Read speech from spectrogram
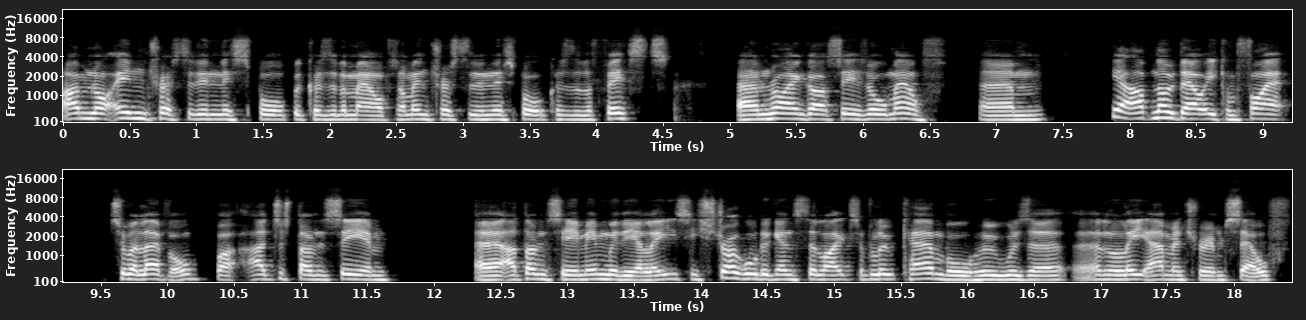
I'm not interested in this sport because of the mouths. I'm interested in this sport because of the fists. And Ryan Garcia is all mouth. Um, yeah, I've no doubt he can fight to a level, but I just don't see him. Uh, I don't see him in with the elites. He struggled against the likes of Luke Campbell, who was a an elite amateur himself.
